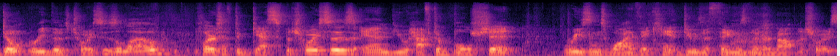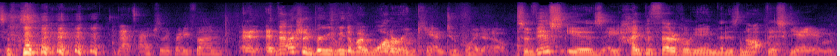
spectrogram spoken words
Don't read those choices aloud. Players have to guess the choices, and you have to bullshit reasons why they can't do the things that are not the choices. That's actually pretty fun. And, and that actually brings me to my watering can 2.0. So this is a hypothetical game that is not this game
